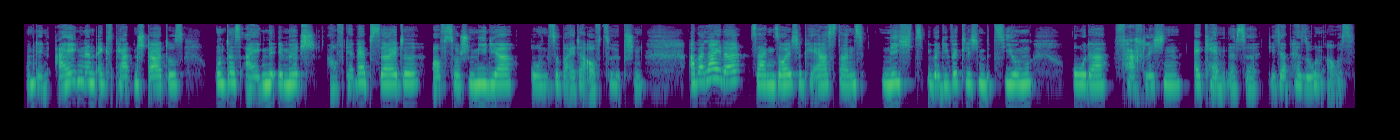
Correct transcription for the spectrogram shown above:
um den eigenen Expertenstatus und das eigene Image auf der Webseite, auf Social Media und so weiter aufzuhübschen. Aber leider sagen solche PR-Stunts nichts über die wirklichen Beziehungen oder fachlichen Erkenntnisse dieser Person aus.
